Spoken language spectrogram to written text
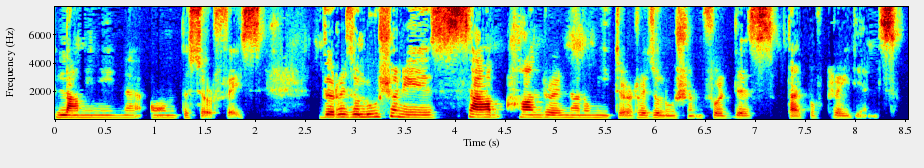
laminin on the surface. The resolution is sub 100 nanometer resolution for this type of gradients.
